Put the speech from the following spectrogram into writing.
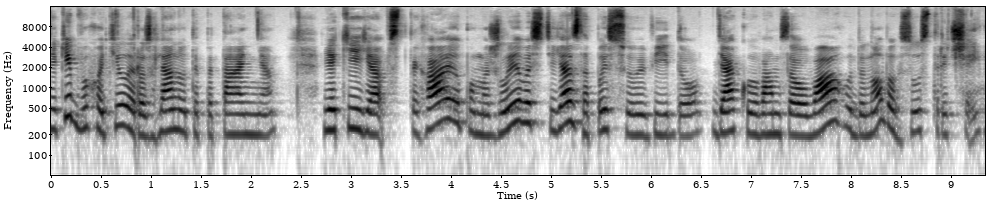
які б ви хотіли розглянути питання, які я встигаю по можливості, я записую відео. Дякую вам за увагу. До нових зустрічей!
